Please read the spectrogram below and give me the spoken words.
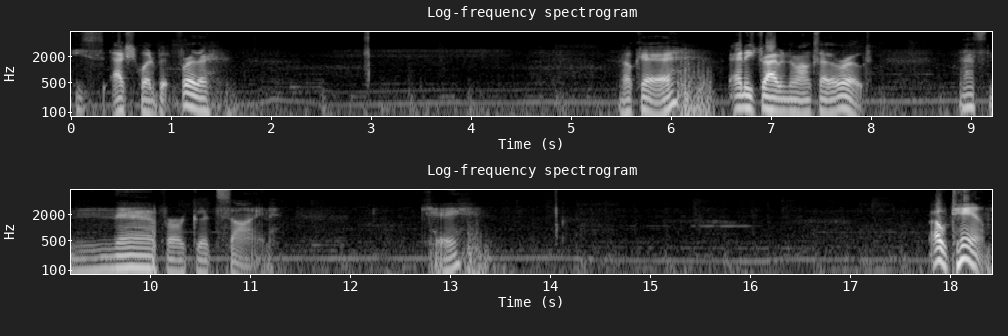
he's actually quite a bit further. Okay, and he's driving the wrong side of the road. That's never a good sign. Okay. Oh, damn.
